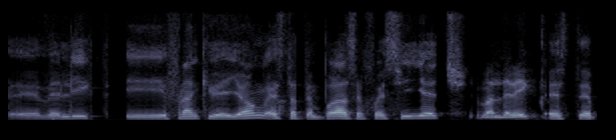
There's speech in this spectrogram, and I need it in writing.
eh, De Ligt y Frankie de Jong. Esta temporada se fue Ziyech, Van de Beek, este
